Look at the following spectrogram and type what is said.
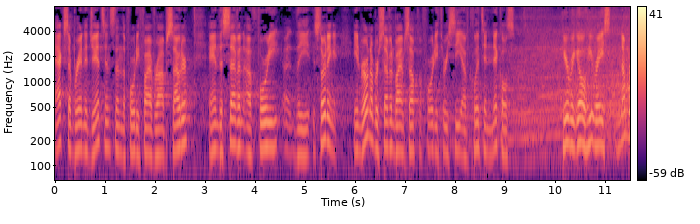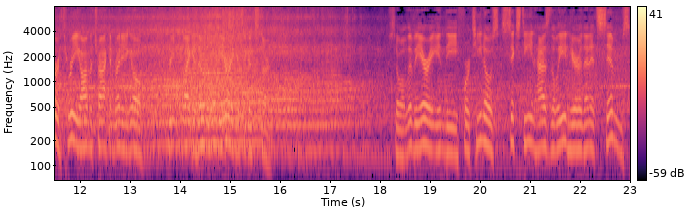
X of Brandon Janssens, then the 45 Rob Sauter, and the 7 of 40, uh, the starting in row number seven by himself, the 43C of Clinton Nichols. Here we go. He raced number three on the track and ready to go. Green flag is out. Olivieri gets a good start. So Olivieri in the Fortinos 16 has the lead here. Then it's Sims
